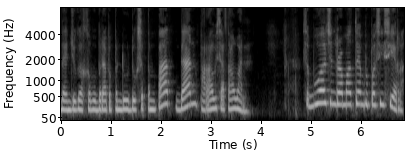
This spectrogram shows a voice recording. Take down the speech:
dan juga ke beberapa penduduk setempat dan para wisatawan. Sebuah cenderamata yang berupa sisir.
